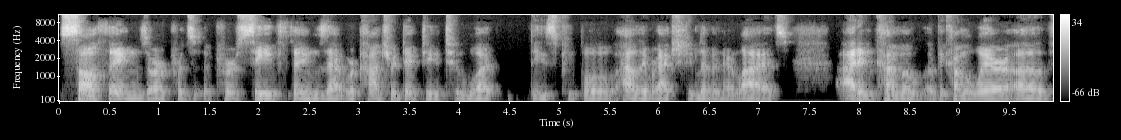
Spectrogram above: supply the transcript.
saw things or per- perceived things that were contradictory to what these people how they were actually living their lives I didn't come become aware of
